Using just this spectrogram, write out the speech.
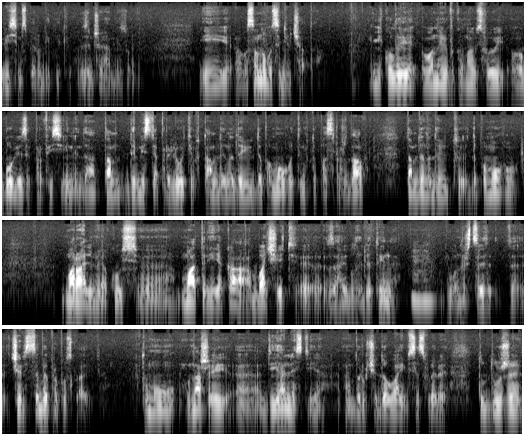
вісім співробітників з інших гарнізонів. І в основному це дівчата. І коли вони виконують свій обов'язок професійний, да, там, де місця прильотів, там, де надають допомогу тим, хто постраждав, там, де надають допомогу моральну якусь е, матері, яка бачить е, загиблої дитини, вони ж це, через себе пропускають. Тому в нашій е, діяльності, е, беручи до уваги всі сфери, тут дуже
